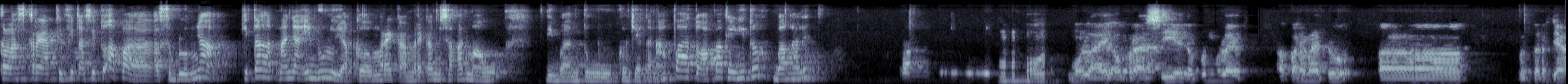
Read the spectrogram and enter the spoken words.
kelas kreativitas itu apa? Sebelumnya kita nanyain dulu ya ke mereka. Mereka misalkan mau dibantu kegiatan apa atau apa kayak gitu, Bang Halid? Mul- mulai operasi ataupun mulai apa namanya itu eh, bekerja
